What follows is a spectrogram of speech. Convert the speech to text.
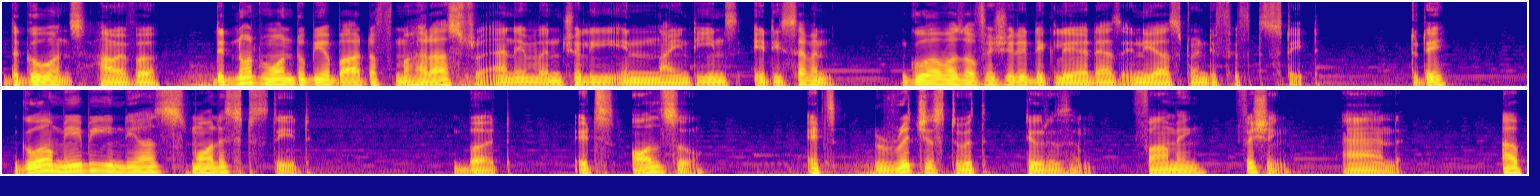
The Goans, however, did not want to be a part of Maharashtra and eventually in 1987, Goa was officially declared as India's 25th state. Today, Goa may be India's smallest state, but it's also its richest with tourism, farming, fishing, and up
